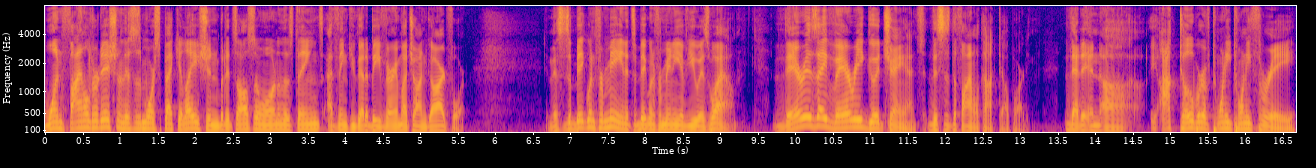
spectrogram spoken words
one final tradition, and this is more speculation, but it's also one of those things I think you got to be very much on guard for. And this is a big one for me, and it's a big one for many of you as well. There is a very good chance this is the final cocktail party. That in uh, October of 2023,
